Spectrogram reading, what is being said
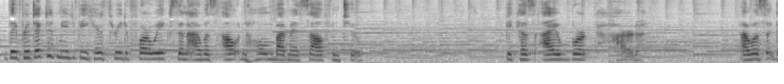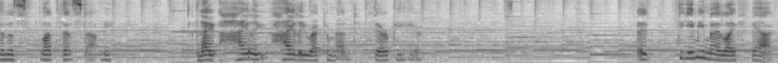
They predicted me to be here three to four weeks, and I was out and home by myself in two because I worked hard. I wasn't going to let that stop me. And I highly, highly recommend therapy here. It gave me my life back.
